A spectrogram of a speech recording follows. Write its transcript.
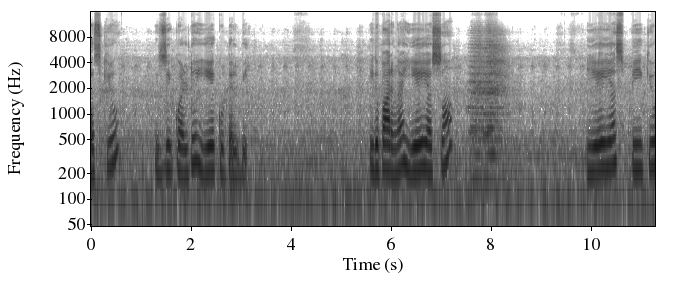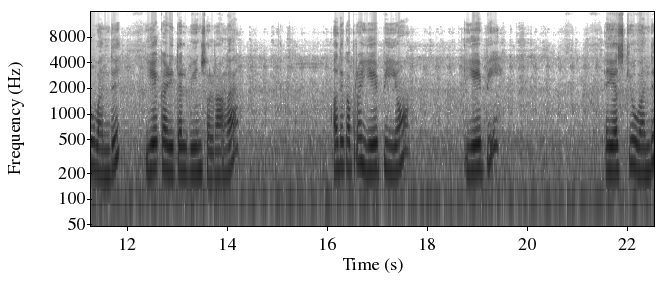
SQ is equal to A கூட்டல் பி இது பாருங்க ஏஎஸ்ஸும் ஏஎஸ்பிக்யூ வந்து ஏ கழித்தல் பின்னு சொல்கிறாங்க அதுக்கப்புறம் ஏபியும் ஏபி எஸ்கியூ வந்து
